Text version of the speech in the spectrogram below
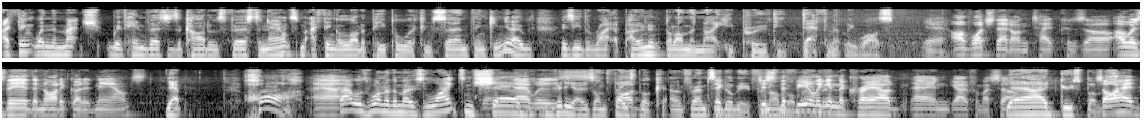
I think when the match with him versus Okada was first announced, I think a lot of people were concerned, thinking, you know, is he the right opponent? But on the night, he proved he definitely was. Yeah, I've watched that on tape because uh, I was there the night it got announced. Yep. Oh, Uh, that was one of the most liked and shared was- videos on Facebook um, for MCW. The- just the Phenomenal feeling in the crowd and go for myself. Yeah, I had goosebumps. So I had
